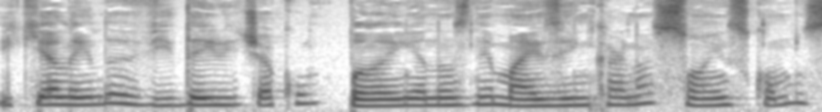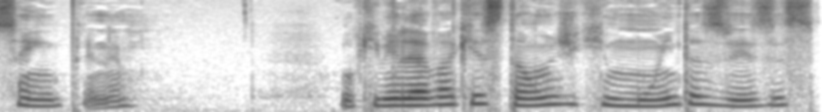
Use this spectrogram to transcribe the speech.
e que além da vida ele te acompanha nas demais encarnações, como sempre, né? O que me leva à questão de que muitas vezes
